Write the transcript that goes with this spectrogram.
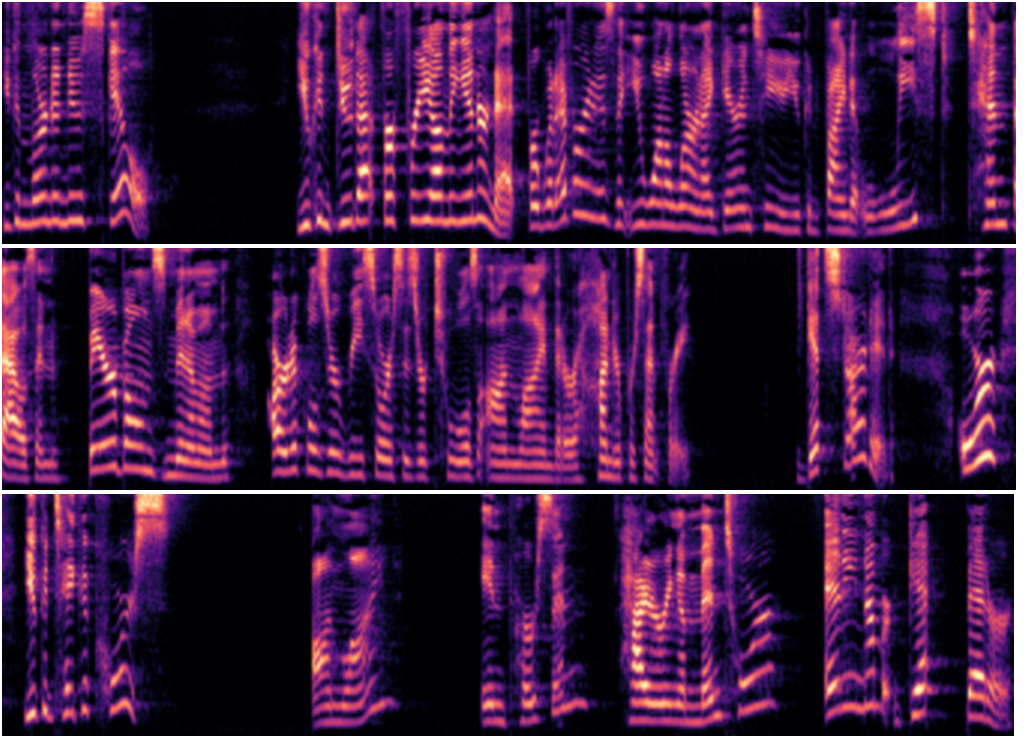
You can learn a new skill you can do that for free on the internet. For whatever it is that you want to learn, I guarantee you, you can find at least 10,000 bare bones minimum articles or resources or tools online that are 100% free. Get started. Or you could take a course online, in person, hiring a mentor, any number. Get better.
